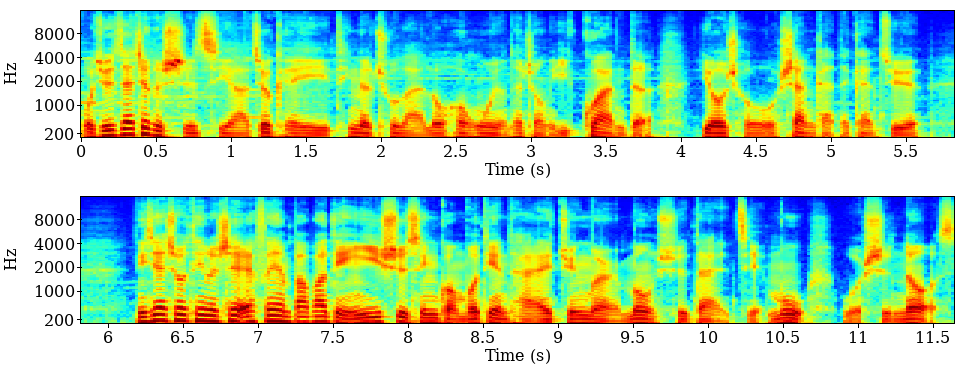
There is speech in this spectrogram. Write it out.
我觉得在这个时期啊，就可以听得出来罗红武有那种一贯的忧愁善感的感觉。你现在收听的是 FM 八八点一世新广播电台《dreamer 梦时代》节目，我是 Nose。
